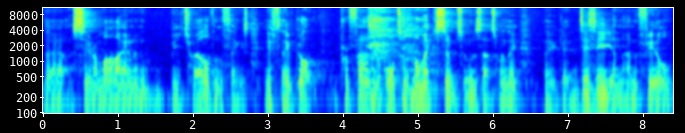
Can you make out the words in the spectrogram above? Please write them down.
their serum iron and B12 and things. If they've got profound autonomic symptoms, that's when they they get dizzy and, and feel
